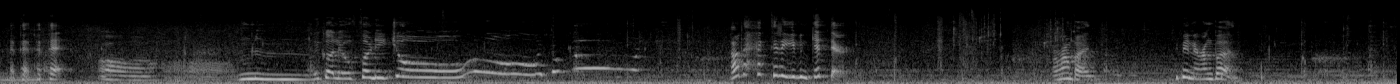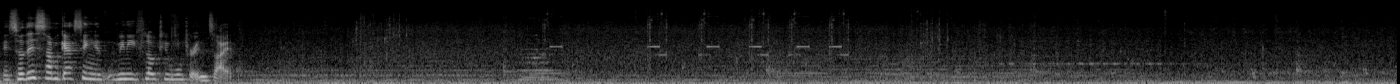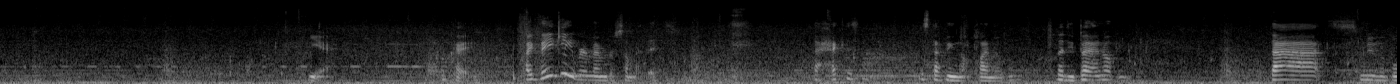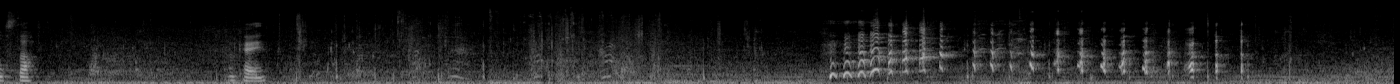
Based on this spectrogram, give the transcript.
Pet, pet, pet, pet. Oh, mm, I got a little funny jaw. Oh, so. How the heck did it even get there? Oh, wrong button. Keep in the wrong button. Okay, so this, I'm guessing, we need floating water inside. Yeah. Okay. I vaguely remember some of this. The heck is that? It's definitely not climbable. Bloody better not be. That's movable stuff. Okay.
